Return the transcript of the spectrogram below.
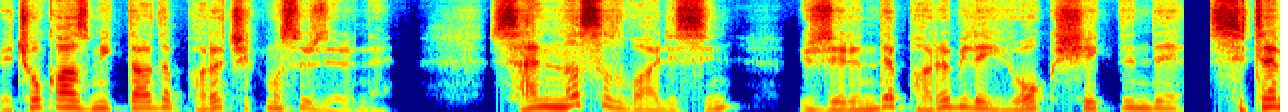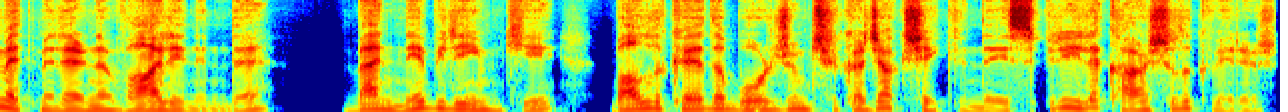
ve çok az miktarda para çıkması üzerine. Sen nasıl valisin? Üzerinde para bile yok şeklinde sitem etmelerine valinin de ben ne bileyim ki Ballıkaya'da borcum çıkacak şeklinde espriyle karşılık verir.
